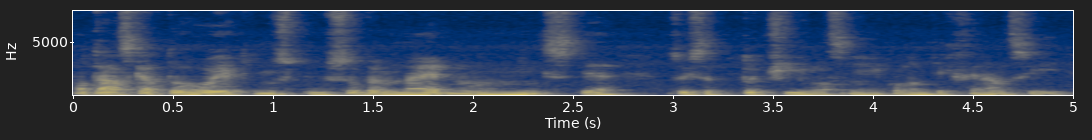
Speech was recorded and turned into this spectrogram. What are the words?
otázka toho, jakým způsobem na jednom místě což se točí vlastně kolem těch financí,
